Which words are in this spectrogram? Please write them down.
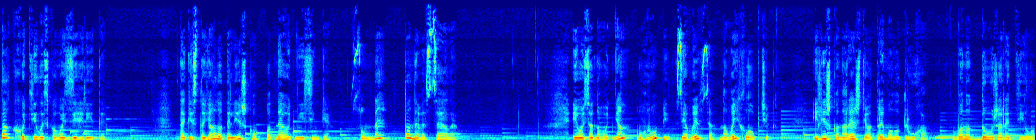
так хотілося когось зігріти. Так і стояло те ліжко одне однісіньке, сумне та невеселе. І ось одного дня у групі з'явився новий хлопчик, і ліжко нарешті отримало друга. Воно дуже раділо.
